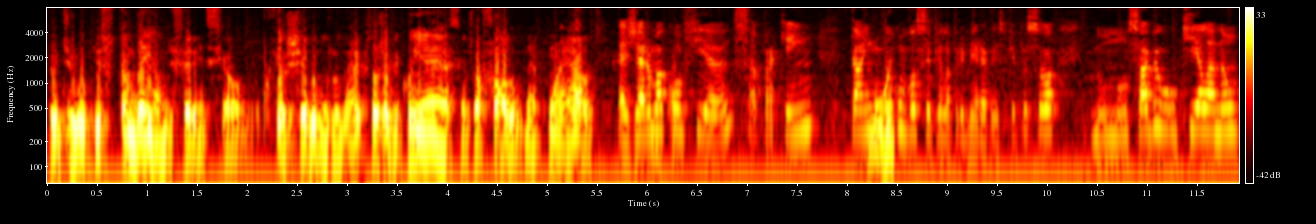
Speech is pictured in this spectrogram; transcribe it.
eu digo que isso também é um diferencial, porque eu chego nos lugares que as pessoas já me conhecem, eu já falo né, com elas. É, gera uma confiança para quem tá indo Muito. com você pela primeira vez, porque a pessoa não, não sabe o que ela não.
